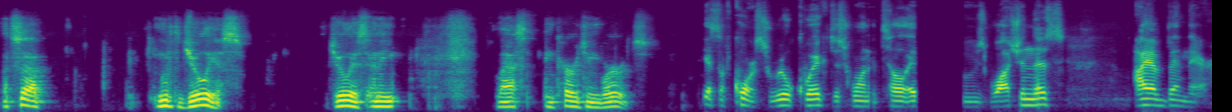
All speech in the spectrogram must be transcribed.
Let's uh, move to Julius. Julius, any last encouraging words? Yes, of course. Real quick, just want to tell who's watching this I have been there.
